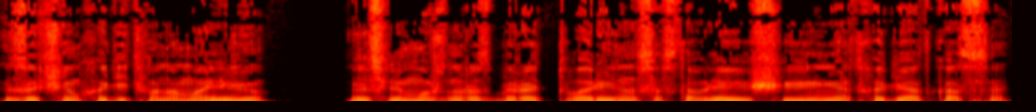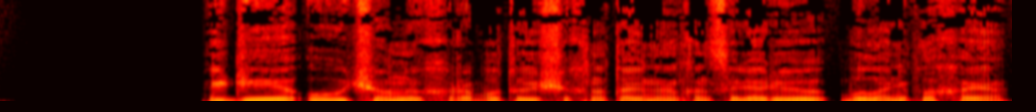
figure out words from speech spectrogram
Зачем ходить в аномалию, если можно разбирать тварей на составляющие, не отходя от кассы? Идея у ученых, работающих на тайную канцелярию, была неплохая,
